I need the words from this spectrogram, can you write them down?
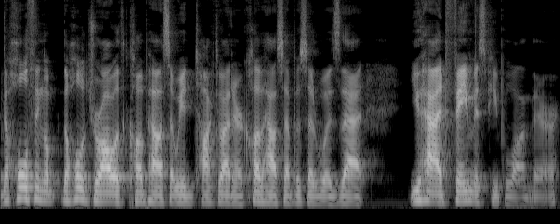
the whole thing, the whole draw with Clubhouse that we had talked about in our Clubhouse episode was that you had famous people on there.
